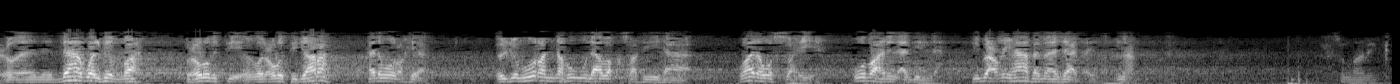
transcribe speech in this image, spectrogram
الذهب والفضة والعروض التجارة هذا موضوع خلاف. الجمهور أنه لا وقص فيها وهذا هو الصحيح وظاهر الأدلة. في بعضها فما زاد أيضا. نعم. الله عليك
